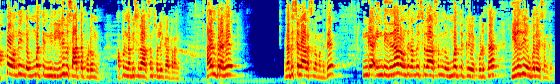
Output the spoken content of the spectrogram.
அப்ப வந்து இந்த உம்மத்தின் மீது இழிவு சாட்டப்படும் அப்படின்னு நபிசுல்லாசம் சொல்லி காட்டுறாங்க. அதன் பிறகு நபிசுல்லா வந்துட்டு இங்க இந்த இதுதான் வந்து நபிசுல்லா இந்த உம்மத்துக்கு கொடுத்த இறுதி உபதேசங்கள்.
